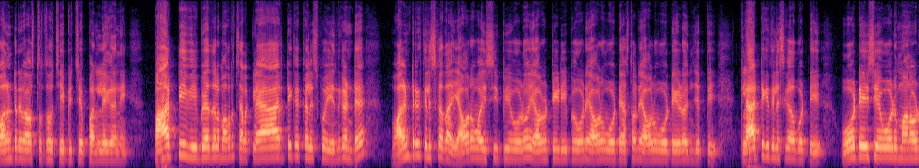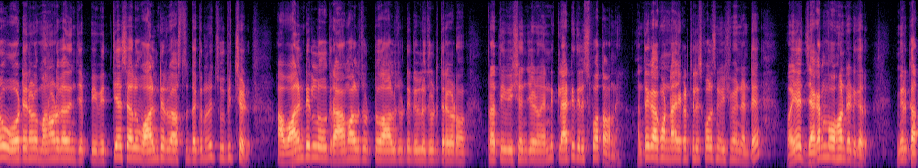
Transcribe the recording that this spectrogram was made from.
వాలంటీర్ వ్యవస్థతో చేపించే పనులే కానీ పార్టీ విభేదాలు మాత్రం చాలా క్లారిటీగా కలిసిపోయాయి. ఎందుకంటే వాలంటీర్కి తెలుసు కదా ఎవరు వైసీపీ వాడో ఎవరు టీడీపీ వాడు ఎవరు ఓటేస్తాడో ఎవరు ఓటేయడో అని చెప్పి క్లారిటీగా తెలుసు కాబట్టి ఓటేసేవాడు మనోడు ఓటేనోడు మనోడు కదని చెప్పి వ్యత్యాసాలు వాలంటీర్ వ్యవస్థ దగ్గర నుండి చూపించాడు. ఆ వాలంటీర్లు గ్రామాల చుట్టూ వాళ్ళ చుట్టూ ఇల్లు చుట్టూ తిరగడం ప్రతి విషయం చేయడం అన్నీ క్లారిటీ తెలిసిపోతా ఉన్నాయి. అంతేకాకుండా ఇక్కడ తెలుసుకోవాల్సిన విషయం ఏంటంటే వైఎస్ జగన్మోహన్ రెడ్డి గారు మీరు గత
